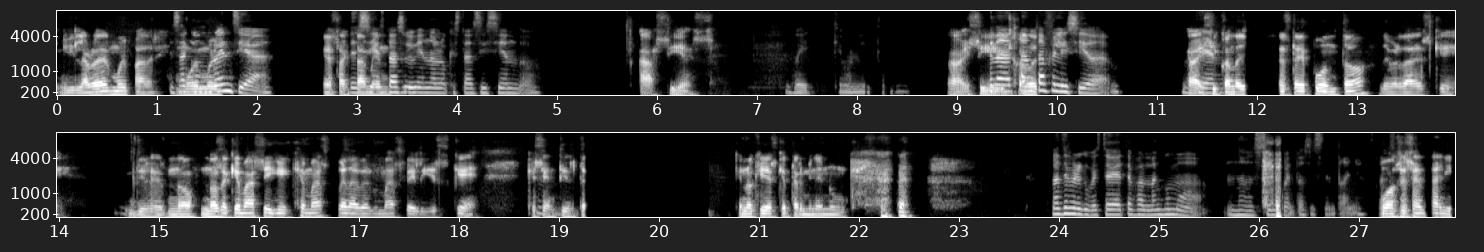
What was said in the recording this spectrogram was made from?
Y la verdad es muy padre, Esa muy, muy congruencia de si exactamente estás viviendo lo que estás diciendo. Así es. Güey, qué bonito. Ay, Me da cuando, tanta felicidad ay, sí, ver. cuando llegas a este punto, de verdad es que dices, no, no sé qué más sigue, qué más puede haber más feliz que, que sentirte, que no quieres que termine nunca. No te preocupes, todavía te faltan como unos 50 60 años. Estás bien. 60 años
